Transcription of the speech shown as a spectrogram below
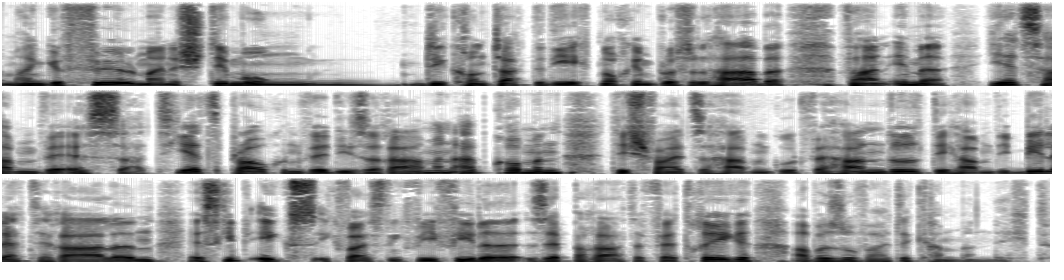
mein Gefühl, meine Stimmung, die Kontakte, die ich noch in Brüssel habe, waren immer, jetzt haben wir es satt. Jetzt brauchen wir diese Rahmenabkommen. Die Schweizer haben gut verhandelt, die haben die bilateralen. Es gibt x, ich weiß nicht wie viele separate Verträge, aber so weiter kann man nicht.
